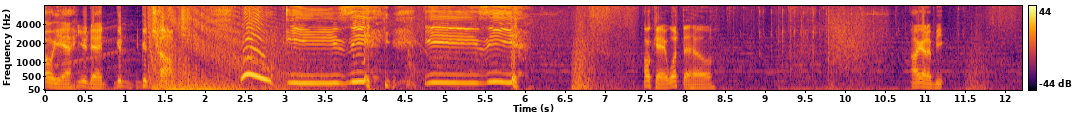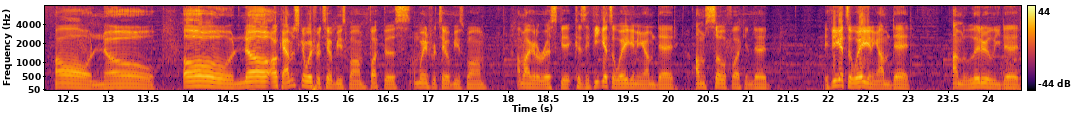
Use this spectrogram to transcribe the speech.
Oh yeah, you're dead. Good good job. Woo! Easy! Easy! Okay, what the hell? I gotta be... Oh, no. Oh, no. Okay, I'm just gonna wait for Tail Beast Bomb. Fuck this. I'm waiting for Tail Beast Bomb. I'm not gonna risk it, because if he gets Awakening, I'm dead. I'm so fucking dead. If he gets Awakening, I'm dead. I'm literally dead.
